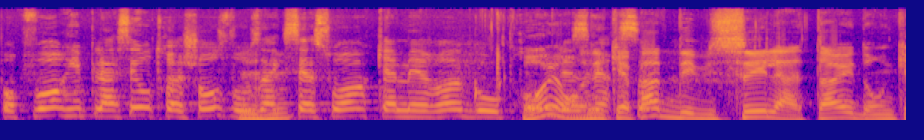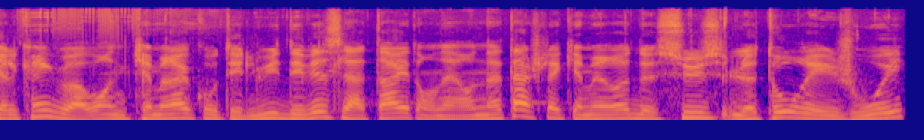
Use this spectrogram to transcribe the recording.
pour pouvoir y placer autre chose, vos Mhm. accessoires, caméra, GoPro, Oui, on est capable de dévisser la tête. Donc, quelqu'un qui veut avoir une caméra à côté de lui, dévisse la tête, on, a- on attache la caméra dessus, le tour est joué.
